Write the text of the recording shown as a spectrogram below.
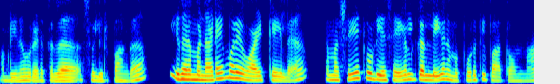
அப்படின்னு ஒரு இடத்துல சொல்லியிருப்பாங்க. இதை நம்ம நடைமுறை வாழ்க்கையில நம்ம செய்யக்கூடிய செயல்கள்லேயே நம்ம பொருத்தி பார்த்தோம்னா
